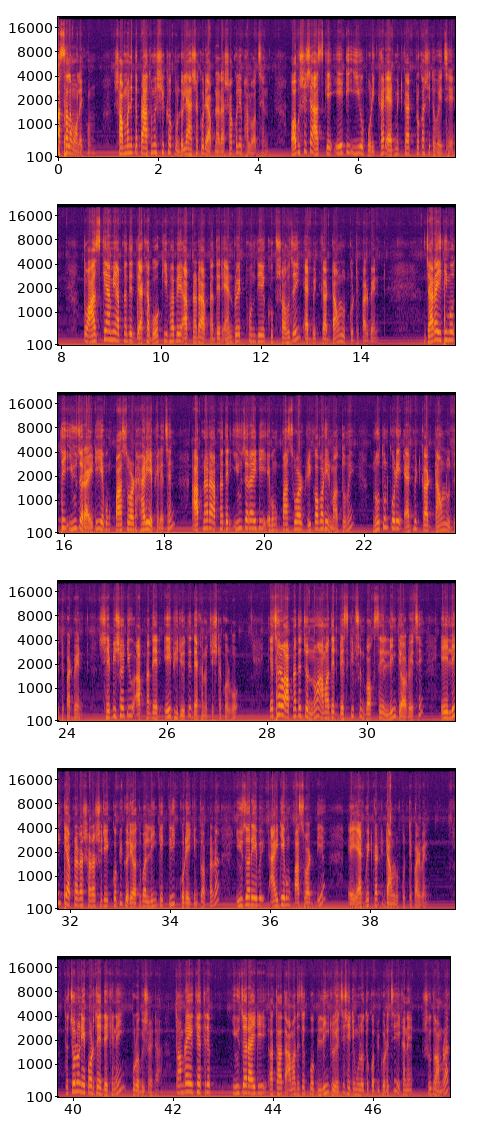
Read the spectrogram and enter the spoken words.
আসসালামু আলাইকুম। সম্মানিত প্রাথমিক শিক্ষক মণ্ডলী, আশা করি আপনারা সকলে ভালো আছেন। অবশেষে আজকে এটিইও পরীক্ষার অ্যাডমিট কার্ড প্রকাশিত হয়েছে। তো আজকে আমি আপনাদের দেখাবো কীভাবে আপনারা আপনাদের অ্যান্ড্রয়েড ফোন দিয়ে খুব সহজেই অ্যাডমিট কার্ড ডাউনলোড করতে পারবেন। যারা ইতিমধ্যে ইউজার আইডি এবং পাসওয়ার্ড হারিয়ে ফেলেছেন, আপনারা আপনাদের ইউজার আইডি এবং পাসওয়ার্ড রিকভারির মাধ্যমে নতুন করে অ্যাডমিট কার্ড ডাউনলোড দিতে পারবেন। সে বিষয়টিও আপনাদের এই ভিডিওতে দেখানোর চেষ্টা করব। এছাড়াও আপনাদের জন্য আমাদের ডেসক্রিপশন বক্সে লিঙ্ক দেওয়া রয়েছে। এই লিঙ্কটি আপনারা সরাসরি কপি করে অথবা লিঙ্কে ক্লিক করে কিন্তু আপনারা ইউজার আইডি এবং পাসওয়ার্ড দিয়ে এই অ্যাডমিট কার্ডটি ডাউনলোড করতে পারবেন। তো চলুন এই পর্যায়ে দেখে নেই পুরো বিষয়টা। তো আমরা এক্ষেত্রে ইউজার আইডি অর্থাৎ আমাদের যে কপি লিঙ্ক রয়েছে সেটি মূলত কপি করেছি। এখানে শুধু আমরা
